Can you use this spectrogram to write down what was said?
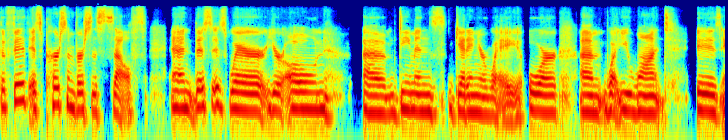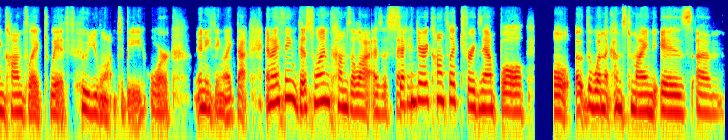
The fifth is person versus self. And this is where your own um, demons get in your way or um, what you want is in conflict with who you want to be or anything like that. And I think this one comes a lot as a secondary conflict. For example, uh, the one that comes to mind is um,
